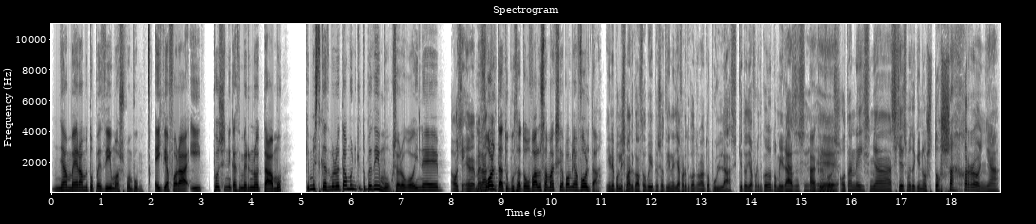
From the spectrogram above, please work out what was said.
μια μέρα με το παιδί μου, ας πούμε, που έχει διαφορά. Ή πώς είναι η καθημερινότητά μου. Και μέσα στην καθημερινότητά μου είναι και το παιδί μου, ξέρω εγώ. Είναι Όχι, ε, η εμένα- βόλτα του που θα το βάλω στα μάξια για πάω μια βόλτα. Είναι πολύ σημαντικό αυτό που είπες, ότι είναι διαφορετικό το να το πουλάς και το διαφορετικό το να το μοιράζεσαι. Ακριβώς. Ε, όταν έχεις μια σχέση με το κοινό σου τόσα χρόνια,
